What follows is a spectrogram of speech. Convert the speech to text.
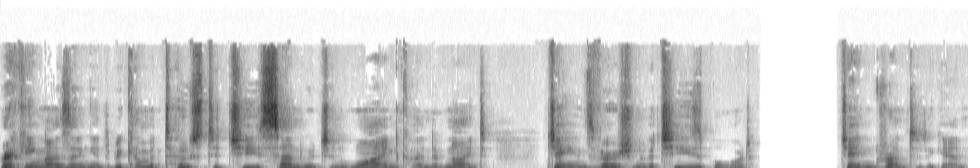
recognizing it had become a toasted cheese sandwich and wine kind of night, Jane's version of a cheese board. Jane grunted again.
